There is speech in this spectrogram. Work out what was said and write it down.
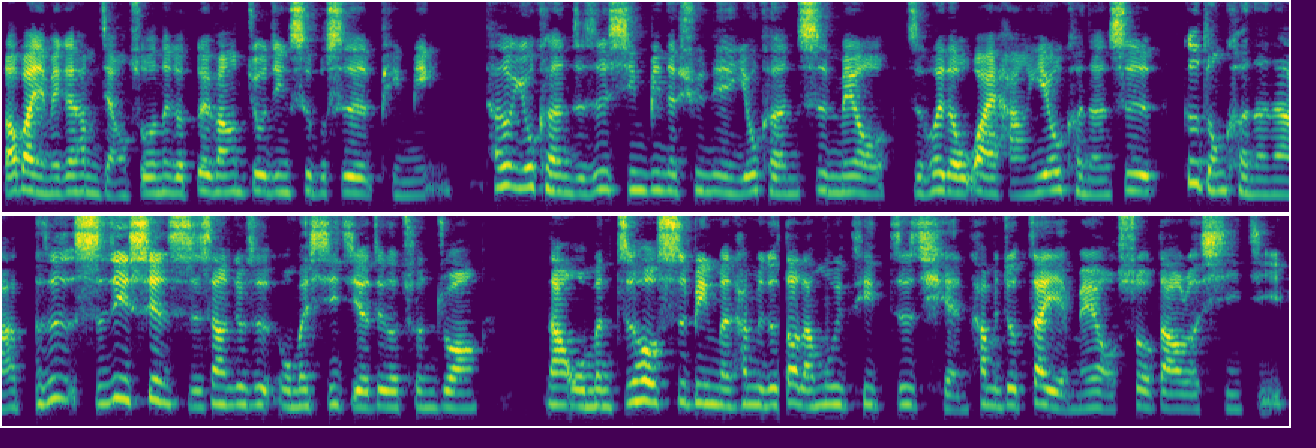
老板也没跟他们讲说那个对方究竟是不是平民。他说有可能只是新兵的训练，有可能是没有指挥的外行，也有可能是各种可能啊。可是实际现实上就是我们袭击了这个村庄，那我们之后士兵们他们就到达目的地之前，他们就再也没有受到了袭击，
